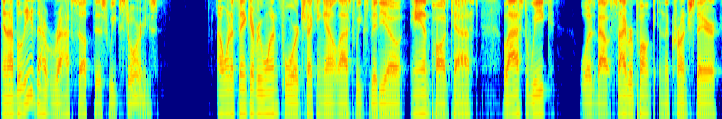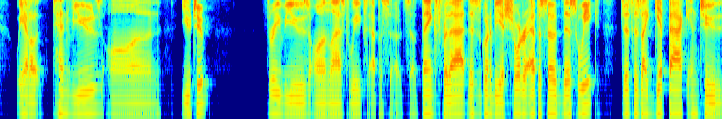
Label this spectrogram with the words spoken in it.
And I believe that wraps up this week's stories. I want to thank everyone for checking out last week's video and podcast. Last week was about Cyberpunk and the crunch there. We had a 10 views on YouTube three views on last week's episode. So thanks for that. This is going to be a shorter episode this week, just as I get back into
